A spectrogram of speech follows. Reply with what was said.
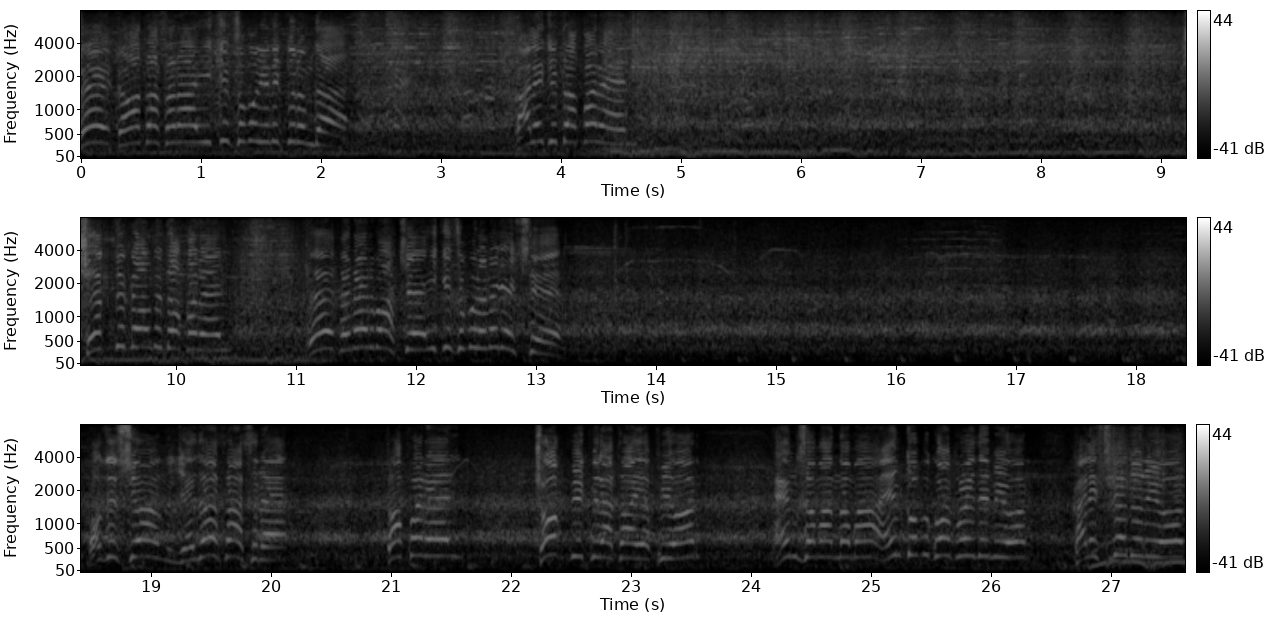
ve Galatasaray 2-0 yenik durumda. Kaleci Tafarel. Çöktü kaldı Tafarel. Ve Fenerbahçe 2-0 öne geçti. Pozisyon ceza sahasına. Tafarel çok büyük bir hata yapıyor. Hem zamanlama hem topu kontrol edemiyor. Kalesine dönüyor.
